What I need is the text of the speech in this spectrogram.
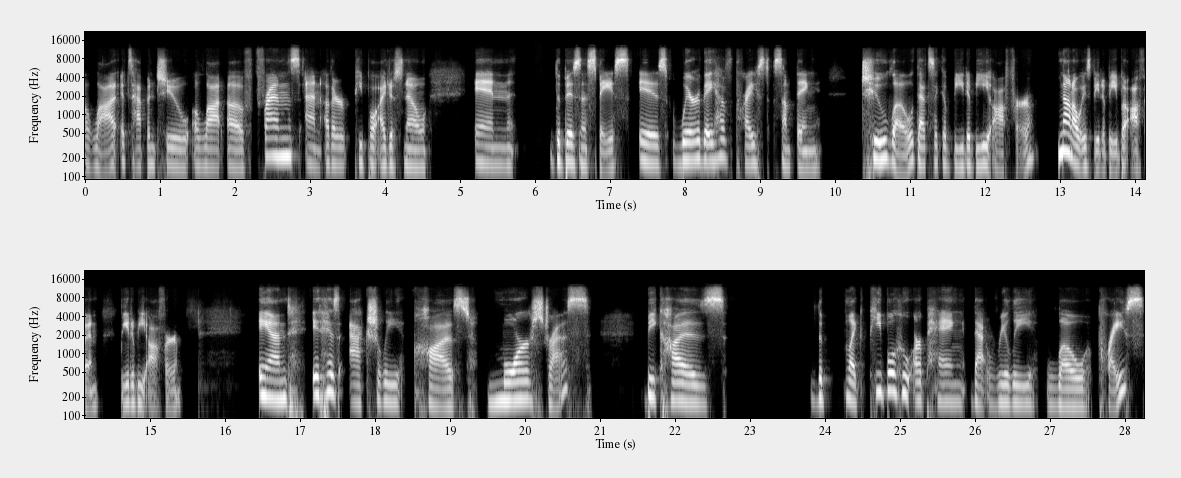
a lot. It's happened to a lot of friends and other people I just know in the business space is where they have priced something too low. That's like a B2B offer, not always B2B, but often B2B offer. And it has actually caused more stress because the like people who are paying that really low price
